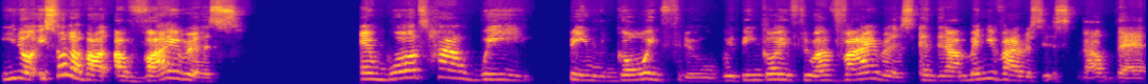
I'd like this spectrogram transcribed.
You know, it's all about a virus, and what have we been going through? We've been going through a virus, and there are many viruses out there,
